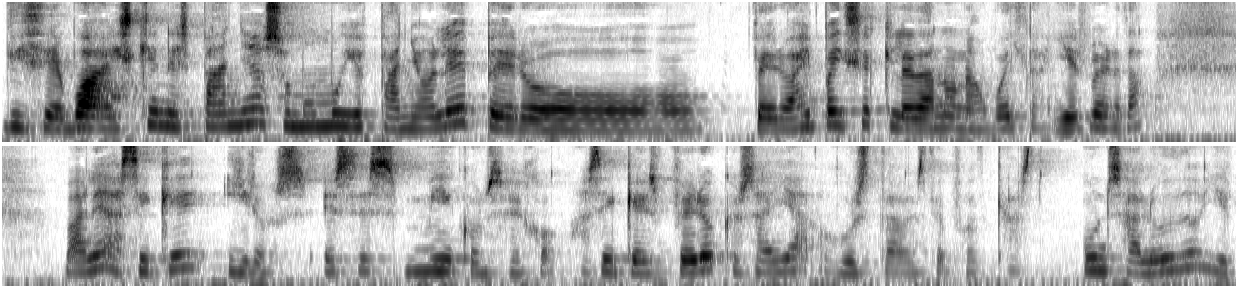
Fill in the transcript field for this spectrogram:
dice, Buah, es que en España somos muy españoles, pero, pero hay países que le dan una vuelta, y es verdad. ¿Vale? Así que iros, ese es mi consejo. Así que espero que os haya gustado este podcast. Un saludo y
